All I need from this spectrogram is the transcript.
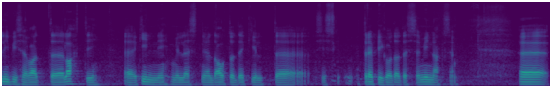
libisevad lahti Äh, kinni, millest nii-öelda autotekilt äh, siis trepikodadesse minnakse. Äh,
